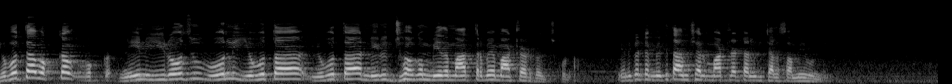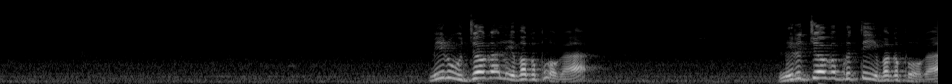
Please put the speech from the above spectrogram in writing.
యువత ఒక్క ఒక్క నేను ఈరోజు ఓన్లీ యువత యువత నిరుద్యోగం మీద మాత్రమే మాట్లాడదలుచుకున్నాను ఎందుకంటే మిగతా అంశాలు మాట్లాడటానికి చాలా సమయం ఉంది. మీరు ఉద్యోగాలు ఇవ్వకపోగా నిరుద్యోగ వృత్తి ఇవ్వకపోగా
